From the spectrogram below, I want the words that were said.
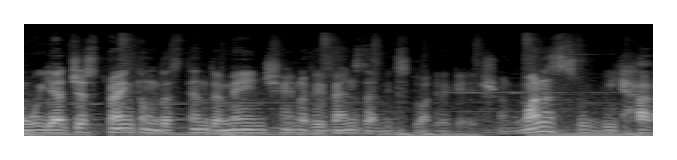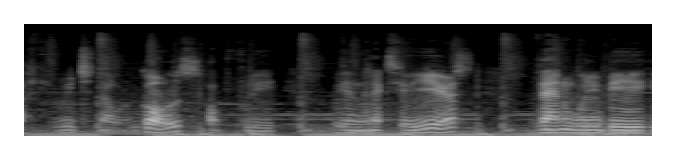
we are just trying to understand the main chain of events that leads to aggregation. Once we have reached our goals, hopefully within the next few years, then we'll be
